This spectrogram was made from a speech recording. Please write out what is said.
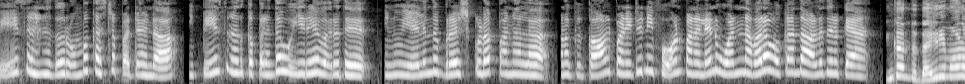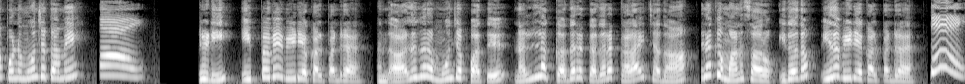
பேசுறது ரொம்ப கஷ்டப்பட்டேன்டா. நீ பேசுனதுக்கு அப்புறம் தான் உயிரே வருது. இன்னும் எழுந்து பிரஷ் கூட பண்ணல. உனக்கு கால் பண்ணிட்டு நீ ஃபோன் பண்ணலன்னு ஒன் ஹவரா உட்காந்து அழுது இருக்கேன் இங்க அந்த தைரியமான பொண்ணு மூஞ்ச காமி. ஏய். ரெடி இப்பவே வீடியோ கால் பண்ற. அந்த அழுகுற மூஞ்ச பார்த்து நல்ல கதற கதற கலாய்ச்சாதான் எனக்கு மனசாரும். இதோதான் இத வீடியோ கால் பண்ற. டேய்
